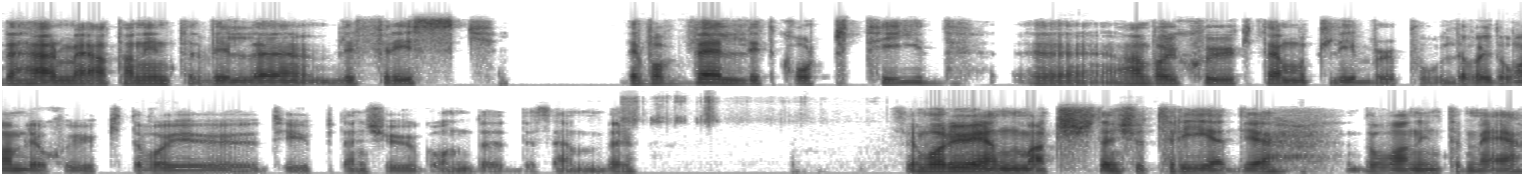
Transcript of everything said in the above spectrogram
det här med att han inte ville bli frisk. Det var väldigt kort tid. Han var ju sjuk där mot Liverpool. Det var ju då han blev sjuk. Det var ju typ den 20 december. Sen var det ju en match den 23. Då var han inte med.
